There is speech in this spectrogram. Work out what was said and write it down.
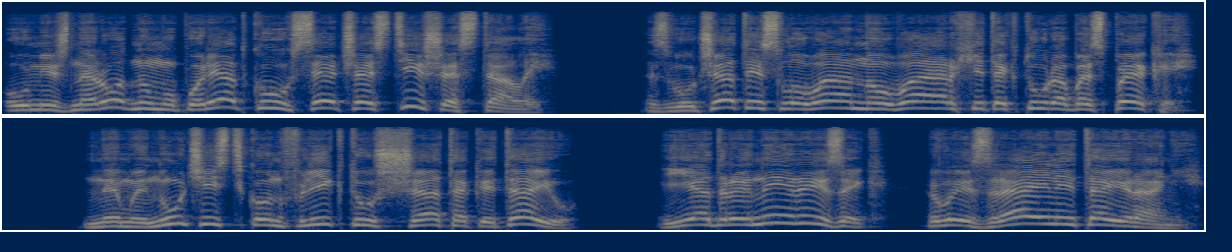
у міжнародному порядку все частіше стали звучати слова нова архітектура безпеки, неминучість конфлікту США та Китаю, ядерний ризик в Ізраїлі та Ірані.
